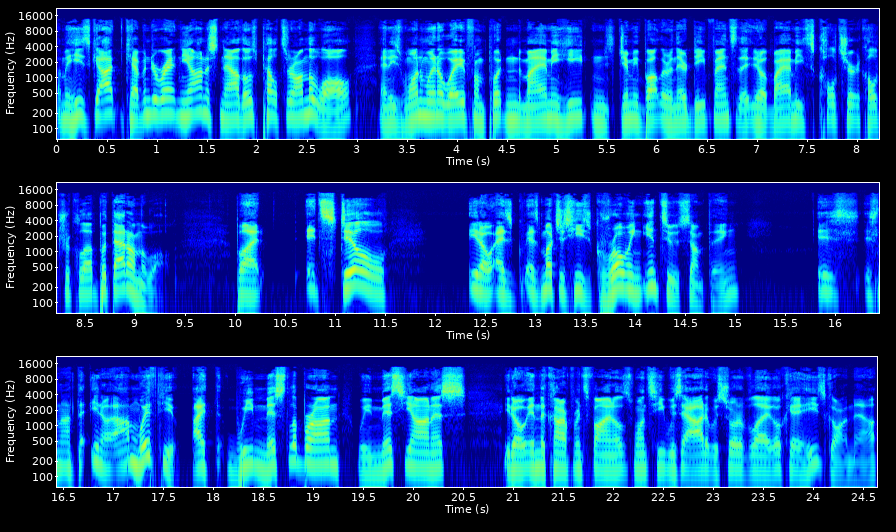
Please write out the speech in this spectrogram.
I mean, he's got Kevin Durant and Giannis now. Those pelts are on the wall, and he's one win away from putting the Miami Heat and Jimmy Butler in their defense. You know, Miami's culture, culture club, put that on the wall. But it's still, you know, as as much as he's growing into something, is is not that you know I'm with you. I we miss LeBron, we miss Giannis. You know, in the conference finals, once he was out, it was sort of like, okay, he's gone now.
